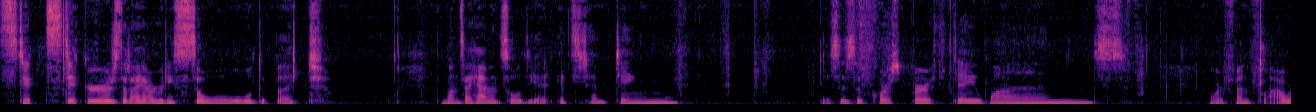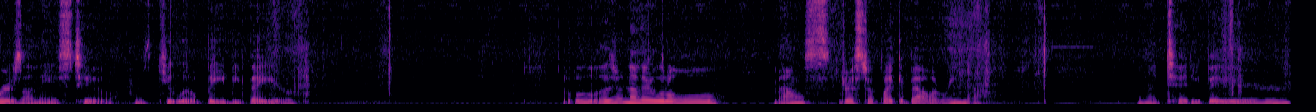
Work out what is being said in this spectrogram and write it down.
Stick stickers that I already sold, but the ones I haven't sold yet. It's tempting. This is, of course, birthday ones. More fun flowers on these, too. This cute little baby bear. Oh, there's another little mouse dressed up like a ballerina. And a teddy bear.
